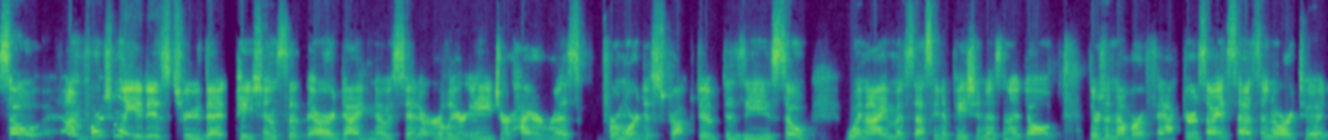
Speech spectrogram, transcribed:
So, unfortunately, it is true that patients that are diagnosed at an earlier age are higher risk for more destructive disease. So, when I'm assessing a patient as an adult, there's a number of factors I assess in order to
